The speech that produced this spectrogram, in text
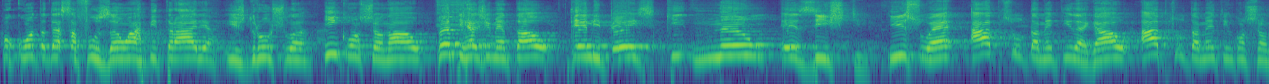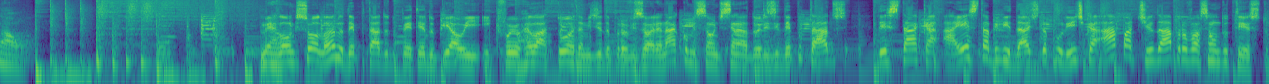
por conta dessa fusão arbitrária, esdrúxula, inconstitucional, antirregimental de MPs que não existe. Isso é absolutamente ilegal, absolutamente inconstitucional. Merlong Solano, deputado do PT do Piauí e que foi o relator da medida provisória na Comissão de Senadores e Deputados, destaca a estabilidade da política a partir da aprovação do texto.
